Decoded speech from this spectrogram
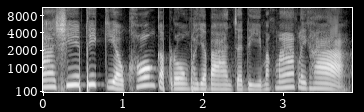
อาชีพที่เกี่ยวข้องกับโรงพยาบาลจะดีมาก ๆ เลยค่ะ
